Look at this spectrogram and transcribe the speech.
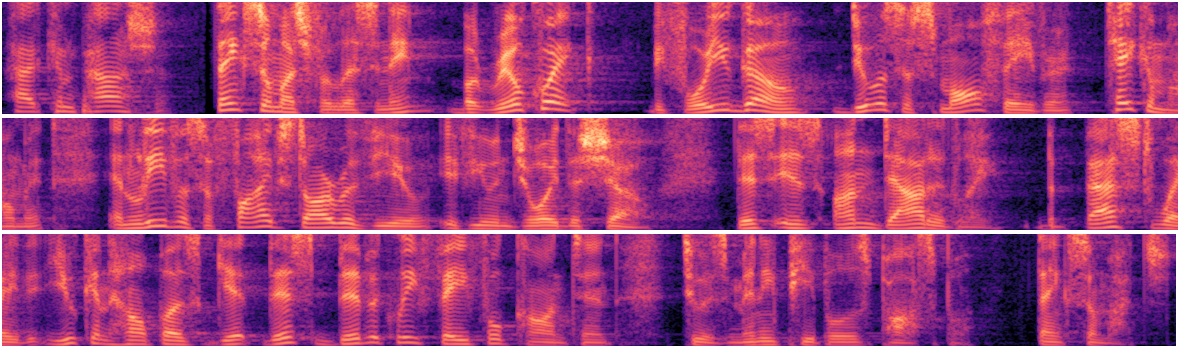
had compassion. Thanks so much for listening. But real quick, Before you go, do us a small favor, take a moment, and leave us a five star review if you enjoyed the show. This is undoubtedly the best way that you can help us get this biblically faithful content to as many people as possible. Thanks so much.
